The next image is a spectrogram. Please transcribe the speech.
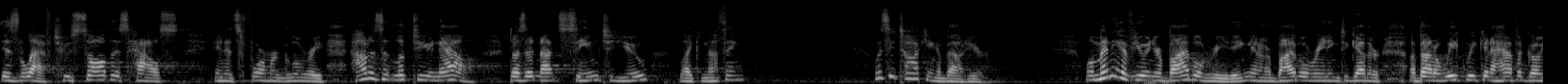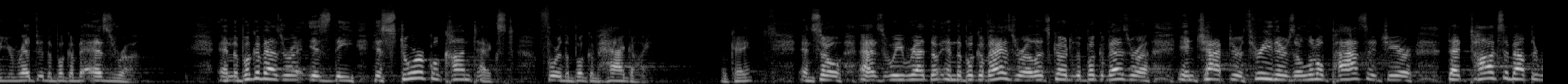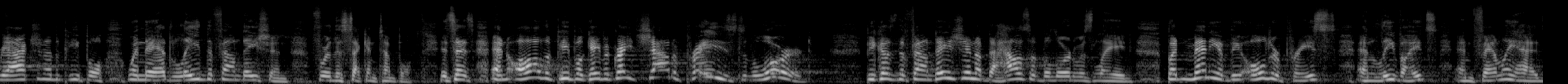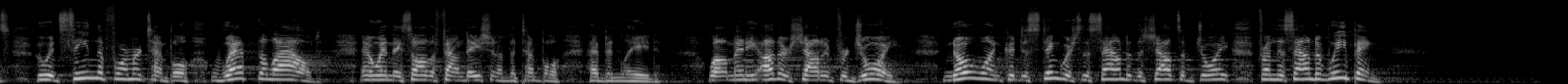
is left who saw this house in its former glory? How does it look to you now? Does it not seem to you like nothing? What's he talking about here? Well, many of you in your Bible reading, in our Bible reading together, about a week, week and a half ago, you read through the book of Ezra. And the book of Ezra is the historical context for the book of Haggai. Okay? And so, as we read the, in the book of Ezra, let's go to the book of Ezra. In chapter 3, there's a little passage here that talks about the reaction of the people when they had laid the foundation for the second temple. It says, And all the people gave a great shout of praise to the Lord because the foundation of the house of the Lord was laid. But many of the older priests and Levites and family heads who had seen the former temple wept aloud, and when they saw the foundation of the temple had been laid, while many others shouted for joy. No one could distinguish the sound of the shouts of joy from the sound of weeping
